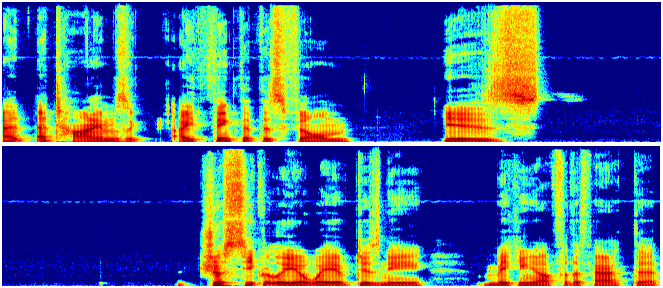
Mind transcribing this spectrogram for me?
at at times like I think that this film is just secretly a way of Disney making up for the fact that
